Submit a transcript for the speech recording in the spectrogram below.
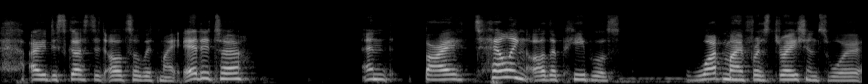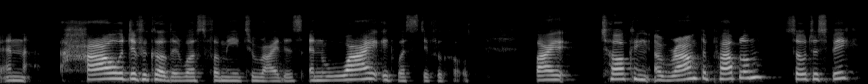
I discussed it also with my editor. And by telling other people what my frustrations were and how difficult it was for me to write this and why it was difficult by talking around the problem, so to speak.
